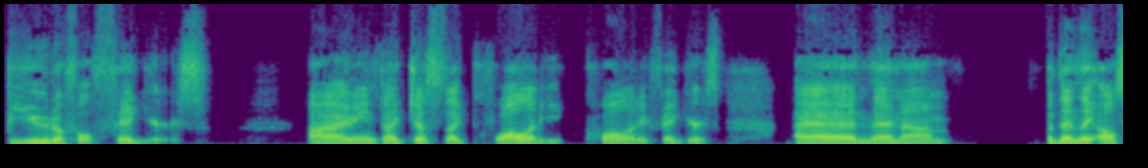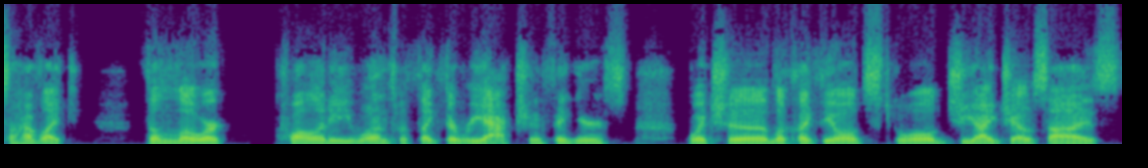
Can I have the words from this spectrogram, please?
beautiful figures. I mean, like just like quality, quality figures. And then um but then they also have like the lower quality ones with like the reaction figures, which uh, look like the old school GI Joe size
